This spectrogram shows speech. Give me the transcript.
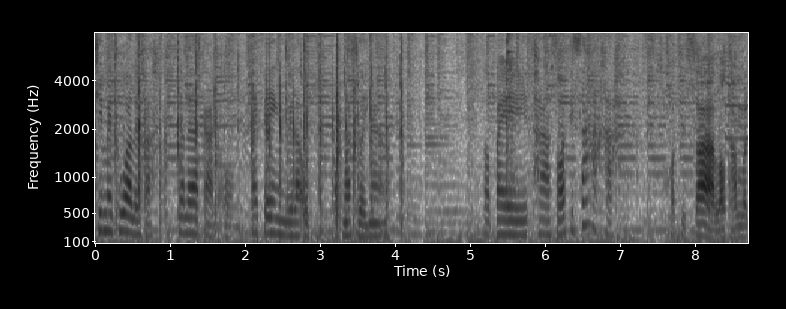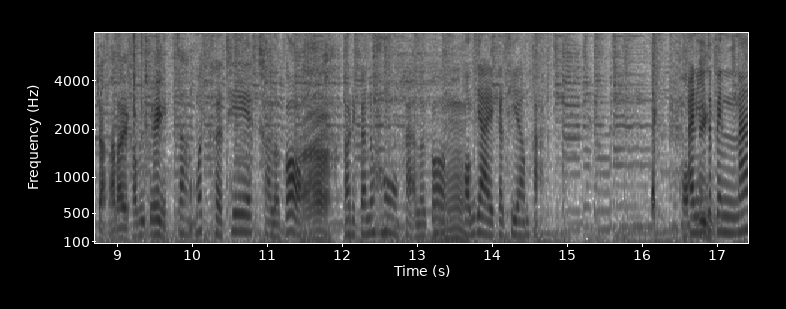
ที่ไม่ทั่วเลยค่ะเพื่อไล่อากาศออก ให้แป้งเวลาอบออกมาสวยงาม ต่อไปทาซอสพิซซ่าค่ะ ฮอตพิซซ่าเราทำมาจากอะไรครับพี่ปิง จากมะเขือเทศค่ะ แล้วก็อ่า ออริกาโนค่ะ แล้วก็อืม หอมใหญ่กระเทียมค่ะท็ปปิ้งอันนี้จะเป็นหน้า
